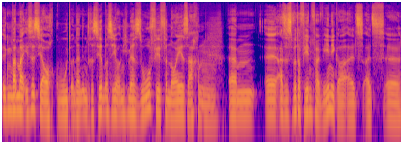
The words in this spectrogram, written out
irgendwann mal ist es ja auch gut und dann interessiert man sich auch nicht mehr so viel für neue Sachen. Mhm. Ähm, äh, also es wird auf jeden Fall weniger als, als äh,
